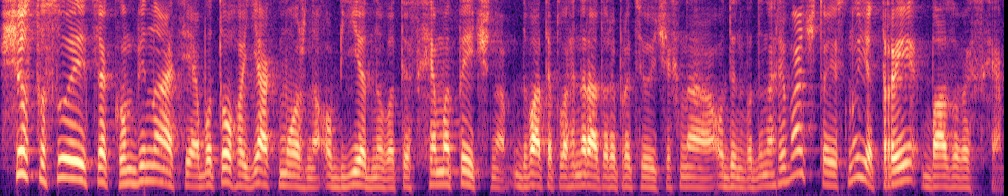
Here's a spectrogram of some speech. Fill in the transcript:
Що стосується комбінації або того, як можна об'єднувати схематично два теплогенератори, працюючих на один водонагрівач, то існує три базових схеми.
